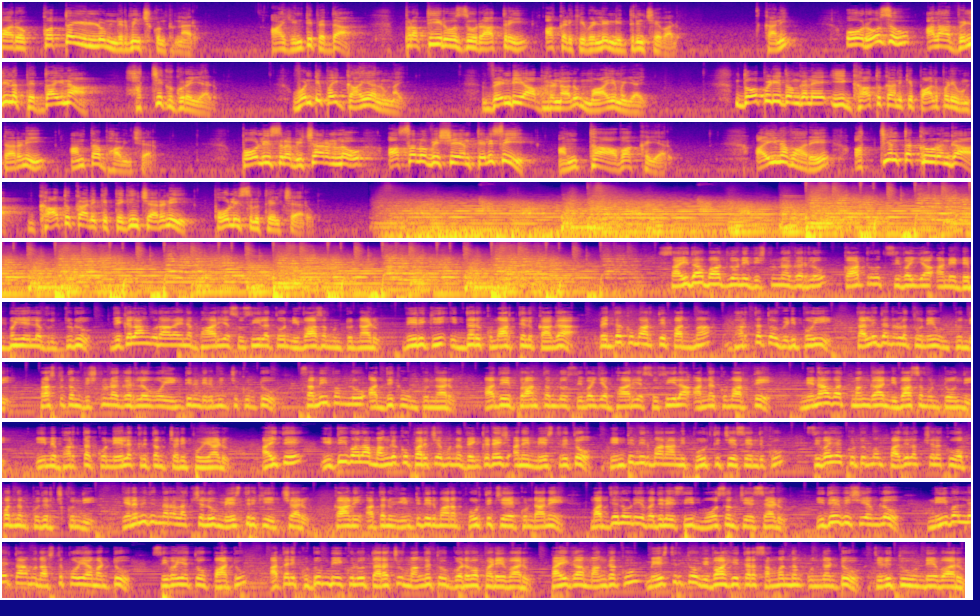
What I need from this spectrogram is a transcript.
వారు కొత్త ఇళ్ళు నిర్మించుకుంటున్నారు. ఆ ఇంటి పెద్ద ప్రతిరోజు రాత్రి అక్కడికి వెళ్ళి నిద్రించేవాడు. కానీ ఓ రోజు అలా వెళ్ళిన పెద్ద అయినా హత్యకు గురయ్యాడు. ఒంటిపై గాయాలున్నాయి. వెండి ఆభరణాలు మాయమయ్యాయి. దోపిడీ దొంగలే ఈ ఘాతుకానికి పాల్పడి ఉంటారని అంతా భావించారు. పోలీసుల విచారణలో అసలు విషయం తెలిసి అంతా అవాక్కయ్యారు. అయిన వారే అత్యంత క్రూరంగా ఘాతుకానికి తెగించారని పోలీసులు తేల్చారు. సైదాబాద్లోని విష్ణునగర్లో కాట్రోత్ శివయ్య అనే డెబ్బై ఏళ్ళ వృద్ధుడు వికలాంగురాలైన భార్య సుశీలతో నివాసముంటున్నాడు. వీరికి ఇద్దరు కుమార్తెలు కాగా పెద్ద కుమార్తె పద్మ భర్తతో విడిపోయి తల్లిదండ్రులతోనే ఉంటుంది. ప్రస్తుతం విష్ణునగర్లో ఓ ఇంటిని నిర్మించుకుంటూ సమీపంలో అద్దెకు ఉంటున్నారు. అదే ప్రాంతంలో శివయ్య భార్య సుశీల అన్న కుమార్తె నినావత్మంగా నివాసముంటోంది. ఈమె భర్త కొన్నేళ్ళ క్రితం చనిపోయాడు. అయితే ఇటీవల మంగకు పరిచయం ఉన్న వెంకటేష్ అనే మేస్త్రితో ఇంటి నిర్మాణాన్ని పూర్తి చేసేందుకు శివయ్య కుటుంబం పది లక్షలకు ఒప్పందం కుదుర్చుకుంది. ఎనిమిదిన్నర లక్షలు మేస్త్రికి ఇచ్చారు. కానీ అతను ఇంటి నిర్మాణం పూర్తి చేయకుండానే మధ్యలోనే వదిలేసి మోసం చేశాడు. ఇదే విషయంలో నీ వల్లే తాము నష్టపోయామంటూ శివయ్యతో పాటు అతని కుటుంబీకులు తరచూ మంగతో గొడవ పడేవారు. పైగా మంగకు మేస్త్రితో వివాహేతర సంబంధం ఉందంటూ తిడుతూ ఉండేవారు.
